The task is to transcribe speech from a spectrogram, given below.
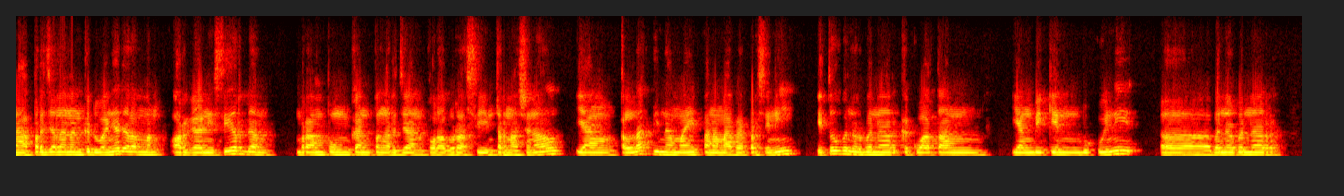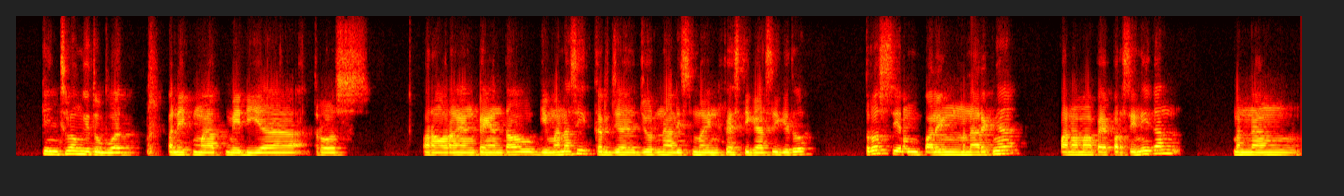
Nah, perjalanan keduanya dalam mengorganisir dan merampungkan pengerjaan kolaborasi internasional yang kelak dinamai Panama Papers ini, itu benar-benar kekuatan yang bikin buku ini uh, benar-benar kinclong gitu buat penikmat media terus orang-orang yang pengen tahu gimana sih kerja jurnalisme investigasi gitu. Terus yang paling menariknya Panama Papers ini kan menang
